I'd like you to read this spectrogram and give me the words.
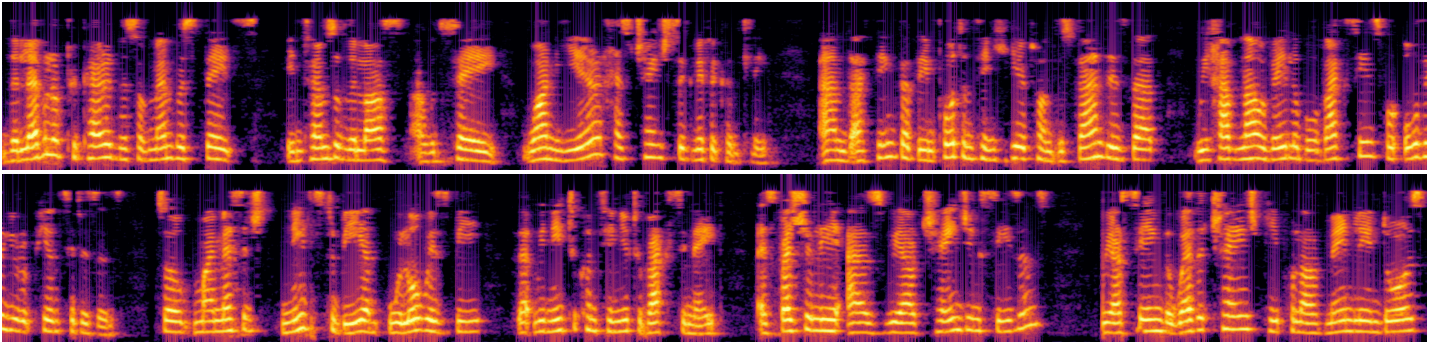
The level of preparedness of member states in terms of the last, I would say, one year has changed significantly. And I think that the important thing here to understand is that we have now available vaccines for all the European citizens. So my message needs to be and will always be that we need to continue to vaccinate, especially as we are changing seasons. We are seeing the weather change. People are mainly indoors.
